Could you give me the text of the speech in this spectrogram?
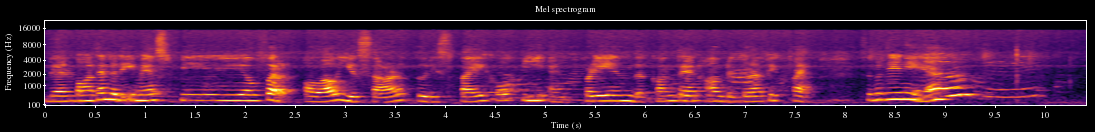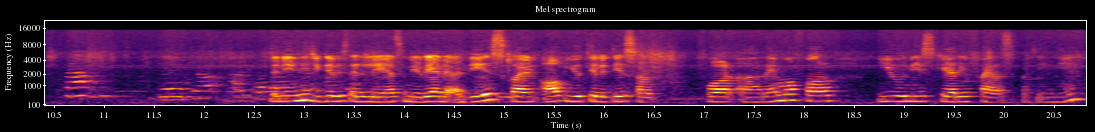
Dan pengertian dari image viewer allow user to display, copy, and print the content of the graphic file. Seperti ini ya. Dan ini juga bisa dilihat sendiri ada this kind of utility search for a removal carry file seperti ini.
